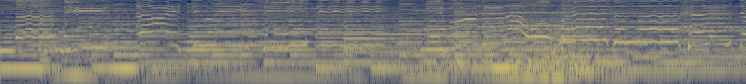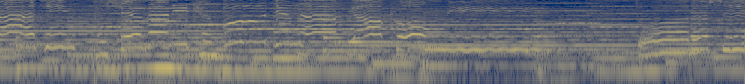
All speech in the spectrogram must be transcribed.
慢慢地在心里清晰，你不知道我为什么狠下心，盘旋在你看不见的高空里，多的是。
